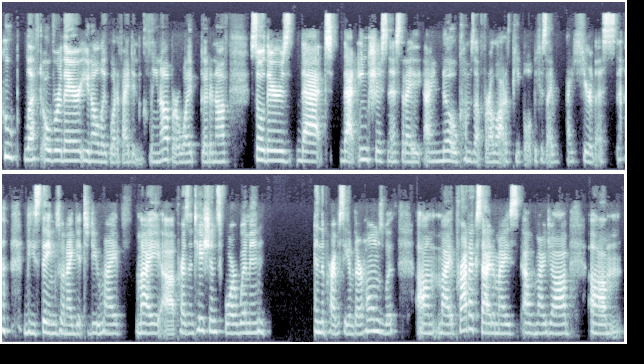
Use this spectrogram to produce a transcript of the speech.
poop left over there you know like what if i didn't clean up or wipe good enough? So there's that that anxiousness that i i know comes up for a lot of people because i i hear this these things when i get to do my my uh, presentations for women in the privacy of their homes with um, my product side of my of my job. Um,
